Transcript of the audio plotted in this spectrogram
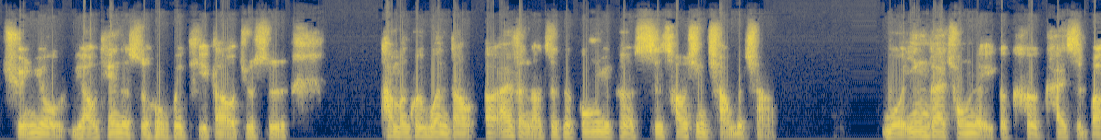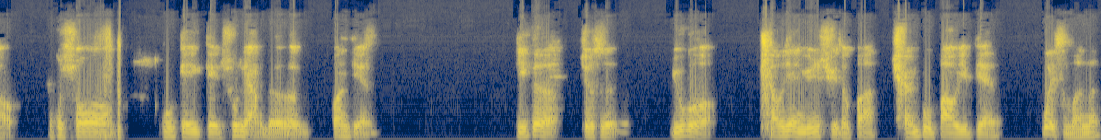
群友聊天的时候会提到，就是他们会问到，呃，艾粉呢，这个公寓课实操性强不强？我应该从哪一个课开始报？我说，我给给出两个观点，一个就是如果条件允许的话，全部报一遍。为什么呢？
